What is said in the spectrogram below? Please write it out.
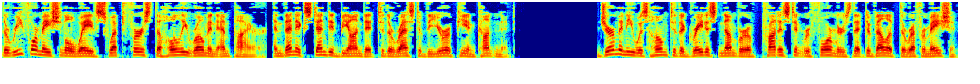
The reformational wave swept first the Holy Roman Empire, and then extended beyond it to the rest of the European continent. Germany was home to the greatest number of Protestant reformers that developed the Reformation.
